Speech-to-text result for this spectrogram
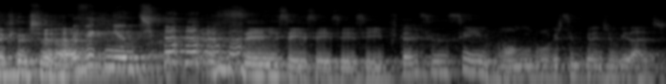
é que vamos chorar. V500. sim, sim, sim, sim, sim. Portanto, sim, vão, vão haver sempre grandes novidades.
